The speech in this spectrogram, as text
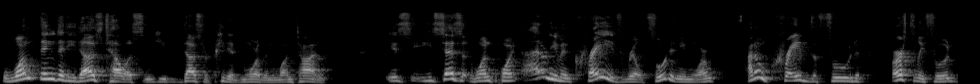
one thing that he does tell us, and he does repeat it more than one time, is he says at one point, I don't even crave real food anymore. I don't crave the food, earthly food.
